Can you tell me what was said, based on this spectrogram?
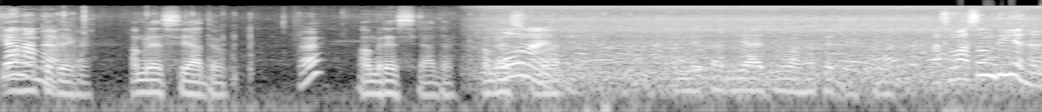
क्या नाम है देखे अमरेश यादव? हाँ? अमरेश यादव। अमरेश कौन नेताजी आए थे वहाँ पे देखे। आश्वासन दिए हैं?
